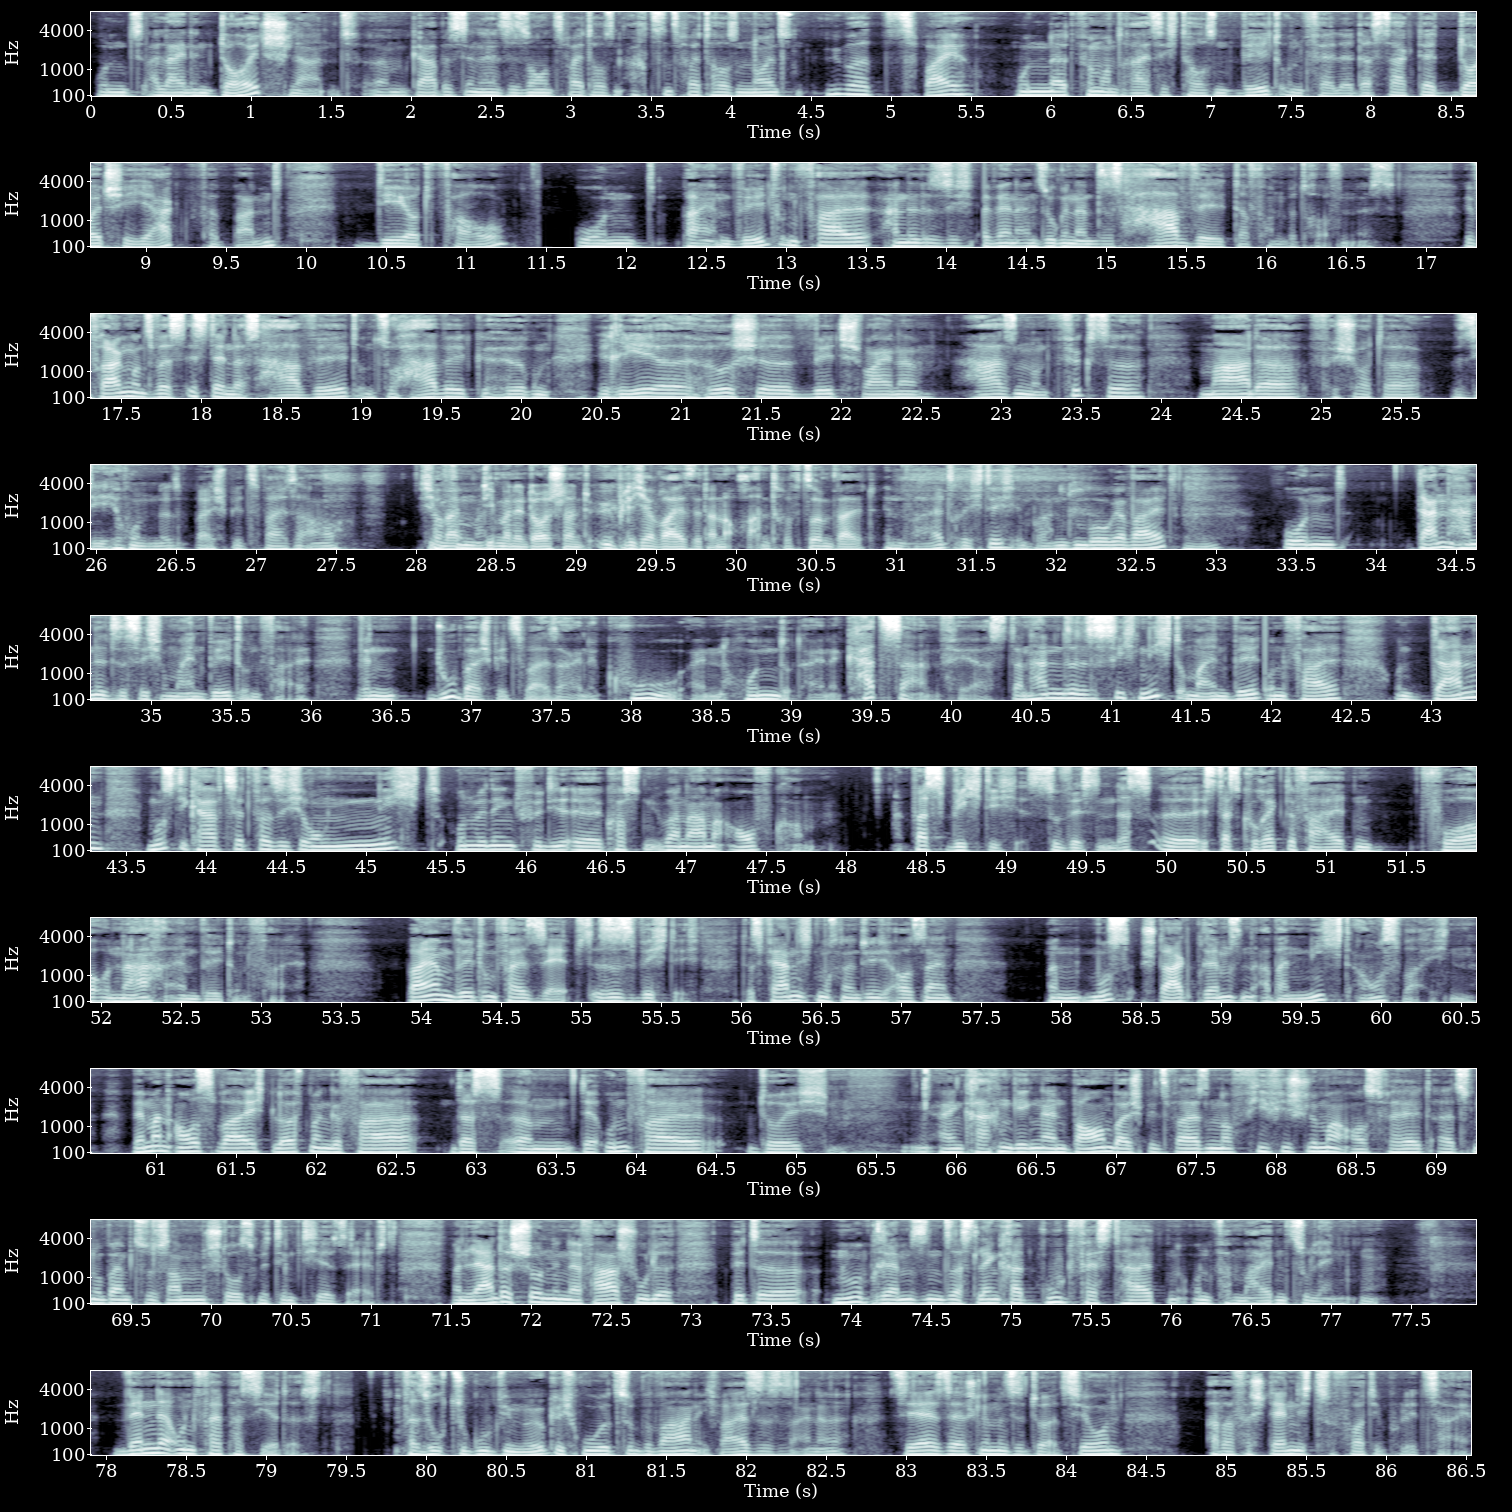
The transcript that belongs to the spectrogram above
Und allein in Deutschland ähm, gab es in der Saison 2018, 2019 über 235.000 Wildunfälle. Das sagt der Deutsche Jagdverband, DJV. Und bei einem Wildunfall handelt es sich, wenn ein sogenanntes Haarwild davon betroffen ist. Wir fragen uns, was ist denn das Haarwild? Und zu Haarwild gehören Rehe, Hirsche, Wildschweine, Hasen und Füchse, Marder, Fischotter, Seehunde beispielsweise auch. Die man, hoffe, die man in Deutschland üblicherweise dann auch antrifft, so im Wald. Im Wald, richtig, im Brandenburger Wald. Mhm. Und dann handelt es sich um einen Wildunfall. Wenn du beispielsweise eine Kuh, einen Hund oder eine Katze anfährst, dann handelt es sich nicht um einen Wildunfall und dann muss die Kfz-Versicherung nicht unbedingt für die äh, Kostenübernahme aufkommen. Was wichtig ist zu wissen, das äh, ist das korrekte Verhalten vor und nach einem Wildunfall. Bei einem Wildunfall selbst ist es wichtig. Das Fernlicht muss natürlich aus sein. Man muss stark bremsen, aber nicht ausweichen. Wenn man ausweicht, läuft man Gefahr, dass ähm, der Unfall durch ein Krachen gegen einen Baum beispielsweise noch viel, viel schlimmer ausfällt als nur beim Zusammenstoß mit dem Tier selbst. Man lernt es schon in der Fahrschule, bitte nur bremsen, das Lenkrad gut festhalten und vermeiden zu lenken. Wenn der Unfall passiert ist, versucht so gut wie möglich Ruhe zu bewahren. Ich weiß, es ist eine sehr, sehr schlimme Situation, aber verständigt sofort die Polizei.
